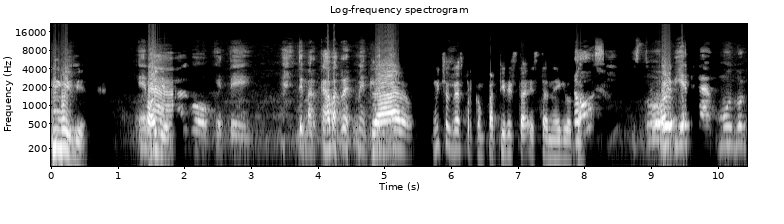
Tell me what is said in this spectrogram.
Muy bien. Era algo que te, te marcaba realmente. Claro. Muchas gracias por compartir esta, esta anécdota. No, sí, estuvo bien, era muy buen.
